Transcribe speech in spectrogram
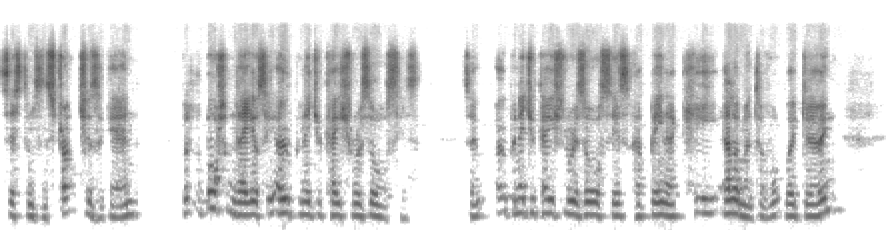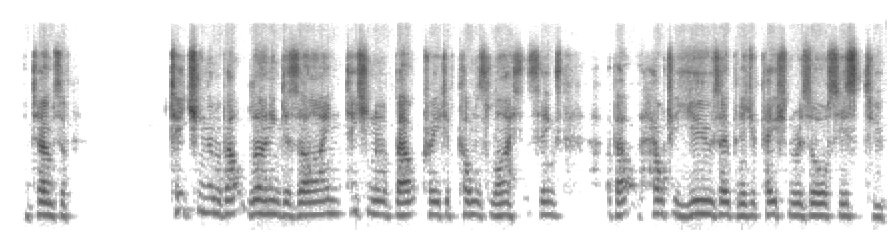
systems and structures again. But at the bottom there, you'll see open education resources. So open education resources have been a key element of what we're doing in terms of teaching them about learning design, teaching them about Creative Commons licensing, about how to use open education resources to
